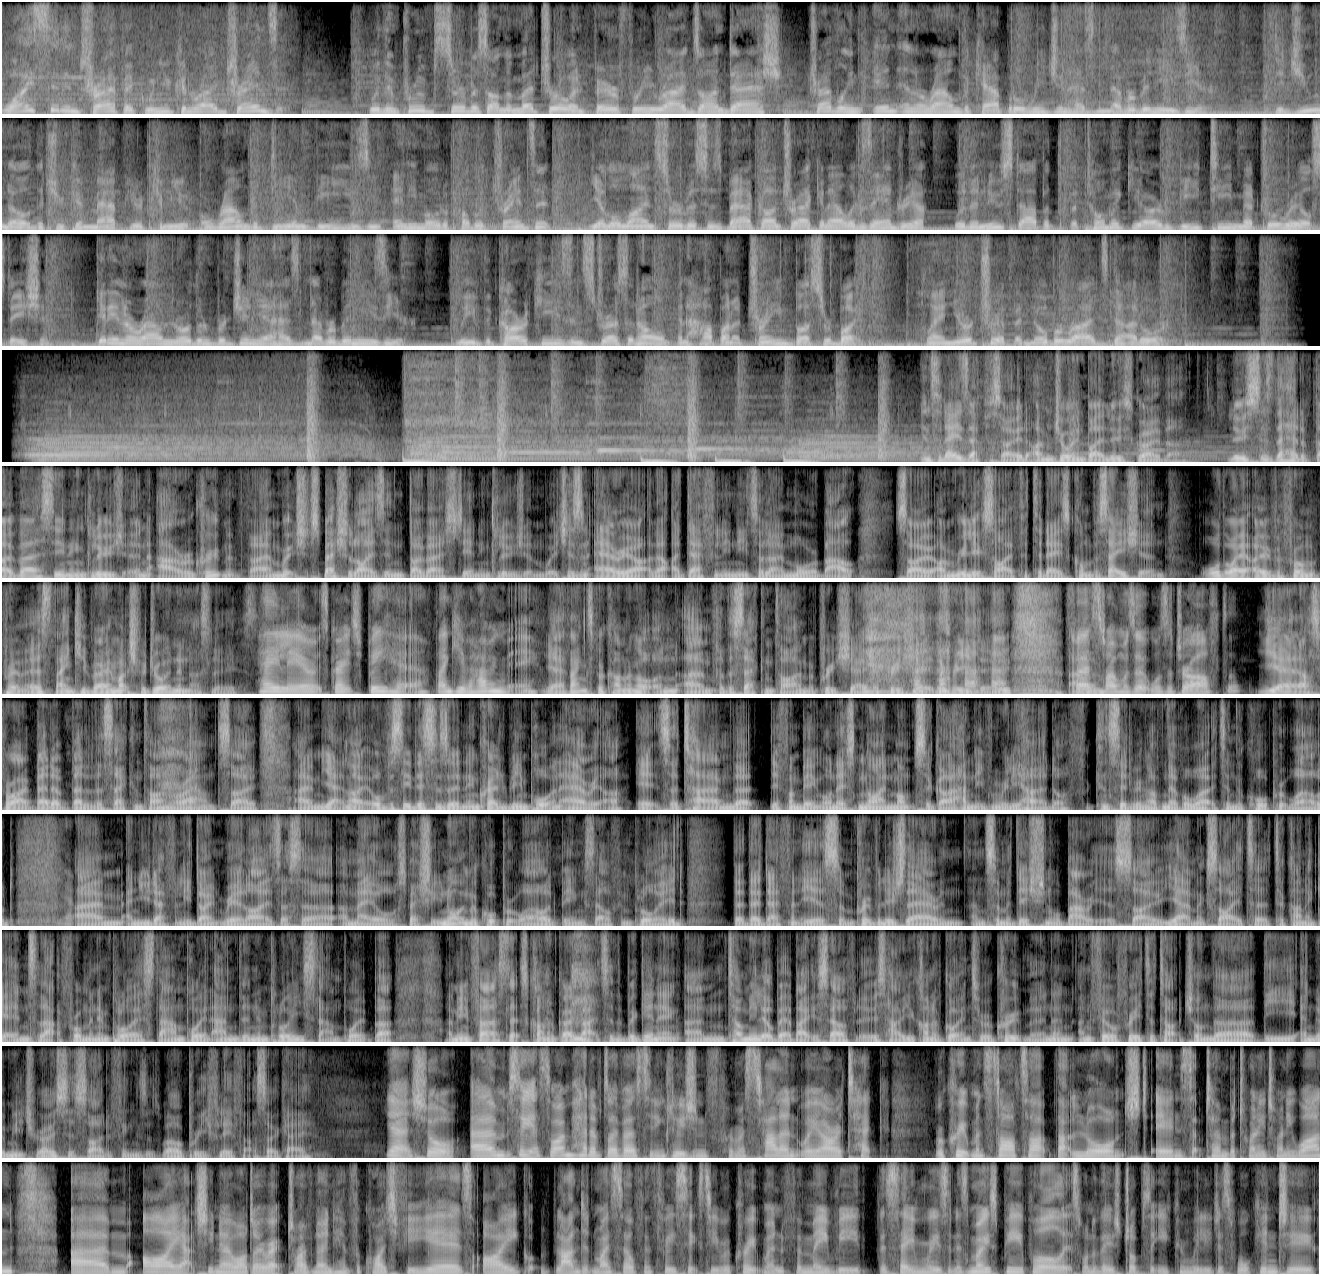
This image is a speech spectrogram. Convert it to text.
Why sit in traffic when you can ride transit? With improved service on the metro and fare free rides on Dash, traveling in and around the capital region has never been easier. Did you know that you can map your commute around the DMV using any mode of public transit? Yellow Line service is back on track in Alexandria with a new stop at the Potomac Yard VT Metro Rail Station. Getting around Northern Virginia has never been easier. Leave the car keys and stress at home and hop on a train, bus, or bike. Plan your trip at novarides.org. today's episode, I'm joined by Luce Grover. Luce is the head of diversity and inclusion at a recruitment firm which specialises in diversity and inclusion, which is an area that I definitely need to learn more about. So I'm really excited for today's conversation all the way over from Primis. Thank you very much for joining us, Luce. Hey, Leo, it's great to be here. Thank you for having me. Yeah, thanks for coming on um, for the second time. Appreciate appreciate the redo. First um, time was it was a draft. Yeah, that's right. Better better the second time around. so um, yeah, no, obviously this is an incredibly important area. It's a term that, if I'm being honest, nine months ago I hadn't even really heard of, considering I've never worked in the corporate world. Yep. Um, and you definitely don't realise as a, a male, especially not in the corporate world, being self-employed, that there definitely is some privilege there and, and some additional barriers. So yeah, I'm excited to, to kind of get into that from an employer standpoint and an employee standpoint. But I mean, first, let's kind of go back to the beginning. Um, tell me a little bit about yourself, Luce, how you kind of got into recruitment and, and feel free to touch on the, the endometriosis side of things as well, briefly, if that's okay. Yeah, sure. Um, so yeah, so I'm head of diversity and inclusion for Primis Talent. We are a tech recruitment startup that launched in September 2021. Um, I actually know our director. I've known him for quite a few years. I got, landed myself in 360 recruitment for maybe the same reason as most people. It's one of those jobs that you can really just walk into.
